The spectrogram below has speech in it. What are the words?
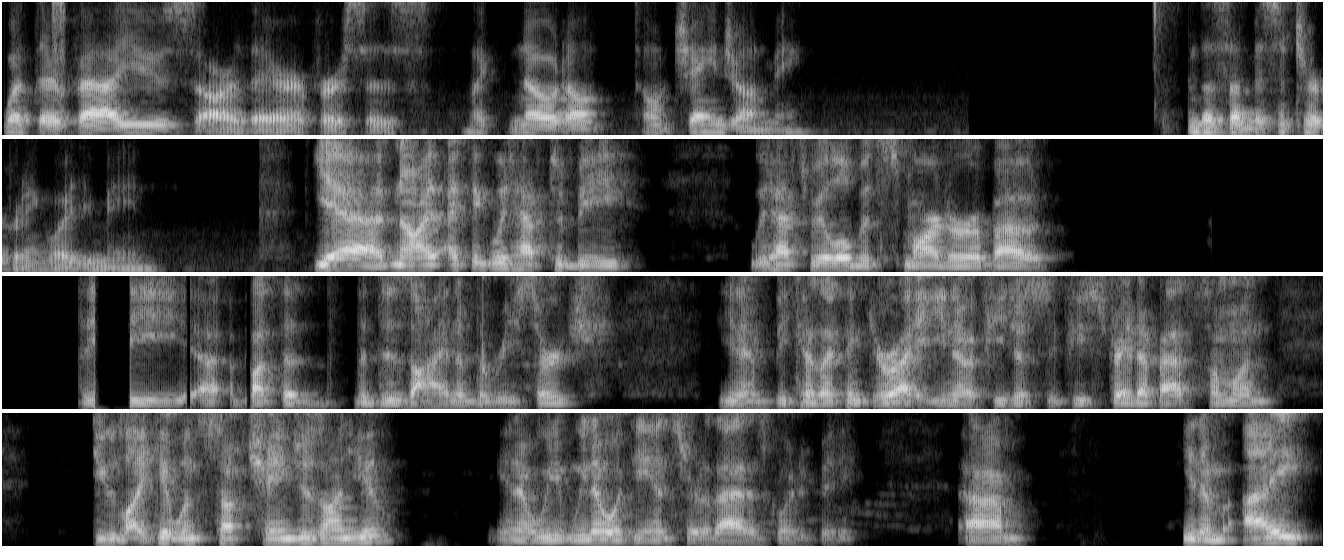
what their values are there versus like, no, don't don't change on me. Unless I'm misinterpreting what you mean. Yeah, no, I, I think we'd have to be we'd have to be a little bit smarter about the, the uh, about the the design of the research. You know, because I think you're right. You know, if you just if you straight up ask someone, do you like it when stuff changes on you? You know, we, we know what the answer to that is going to be. Um, you know, I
